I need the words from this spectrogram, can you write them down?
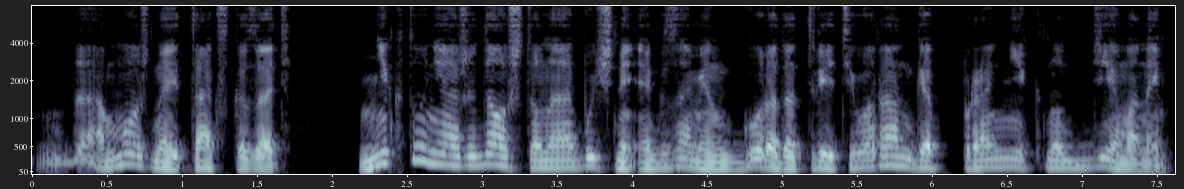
Да, можно и так сказать. Никто не ожидал, что на обычный экзамен города третьего ранга проникнут демоны.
